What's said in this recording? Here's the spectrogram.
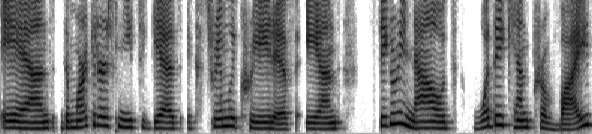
And the marketers need to get extremely creative and figuring out what they can provide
